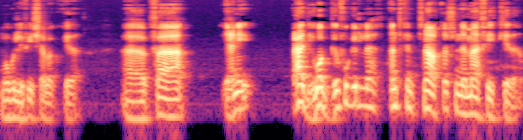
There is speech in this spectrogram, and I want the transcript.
مو باللي فيه شبك وكذا. آه ف يعني عادي وقف وقل له أنت كنت تناقش إنه ما في كذا.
